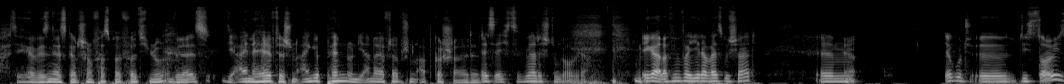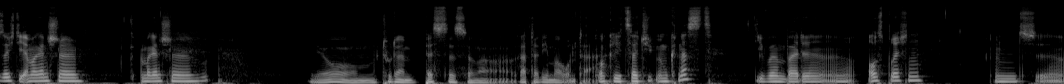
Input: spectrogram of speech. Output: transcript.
Ach, Digga, wir sind jetzt gerade schon fast bei 40 Minuten wieder. Ist die eine Hälfte schon eingepennt und die andere Hälfte schon abgeschaltet. Ist echt so. Ja, das stimmt auch wieder. Egal, auf jeden Fall, jeder weiß Bescheid. Ähm, ja. Ja. gut, äh, die Story, soll ich die einmal ganz schnell, einmal ganz schnell Jo, tu dein Bestes, mal, ratter die mal runter. Okay, zwei Typen im Knast. Die wollen beide äh, ausbrechen. Und äh,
